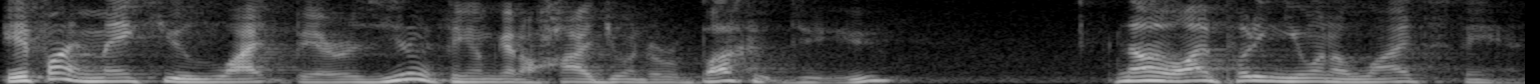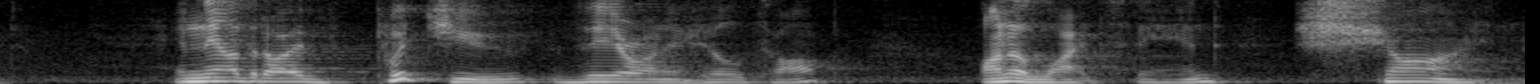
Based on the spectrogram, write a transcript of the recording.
If I make you light bearers, you don't think I'm going to hide you under a bucket, do you? No, I'm putting you on a light stand. And now that I've put you there on a hilltop, on a light stand, shine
